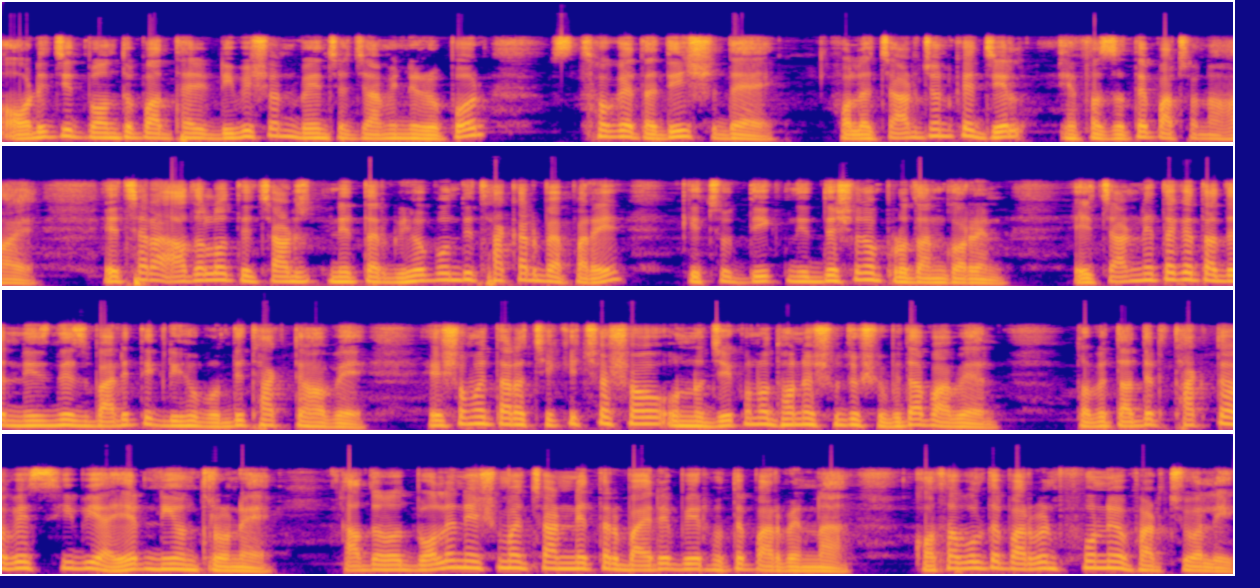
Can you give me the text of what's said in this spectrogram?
অরিজিৎ বন্দ্যোপাধ্যায়ের ডিভিশন বেঞ্চে জামিনের উপর স্থগিতাদেশ দেয়। ফলে চারজনকে জেল হেফাজতে পাঠানো হয়। এছাড়া আদালতে চার নেতার গৃহবন্দী থাকার ব্যাপারে কিছু দিক নির্দেশনা প্রদান করেন। এই চার নেতাকে তাদের নিজ নিজ বাড়িতে গৃহবন্দী থাকতে হবে। এ সময় তারা চিকিৎসা সহ অন্য যে কোনো ধরনের সুযোগ সুবিধা পাবেন। তবে তাদের থাকতে হবে সিবিআই এর নিয়ন্ত্রণে। আদালত বলেন, এ সময় চার নেতার বাইরে বের হতে পারবেন না। কথা বলতে পারবেন ফোনেও ভার্চুয়ালি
